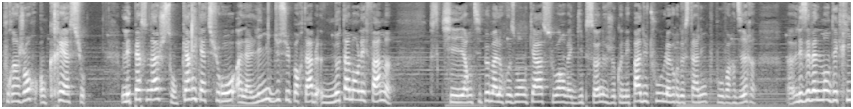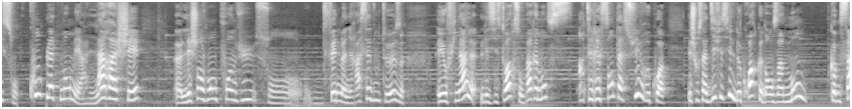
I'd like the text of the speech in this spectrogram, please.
pour un genre en création. Les personnages sont caricaturaux à la limite du supportable, notamment les femmes, ce qui est un petit peu malheureusement le cas souvent avec Gibson. Je connais pas du tout l'œuvre de Sterling pour pouvoir dire. Euh, les événements décrits sont complètement mais à l'arraché. Euh, les changements de point de vue sont faits de manière assez douteuse. Et au final, les histoires sont pas vraiment intéressantes à suivre quoi. Et je trouve ça difficile de croire que dans un monde comme ça,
